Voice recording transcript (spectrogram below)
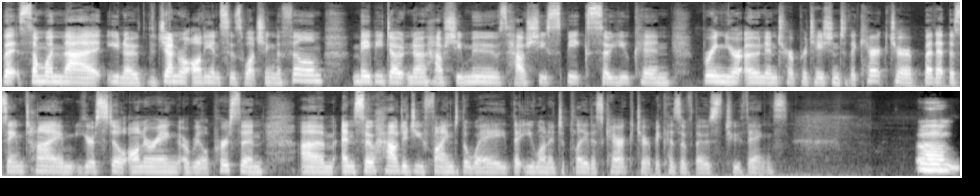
but someone that, you know, the general audience is watching the film maybe don't know how she moves, how she speaks, so you can bring your own interpretation to the character, but at the same time, you're still honoring a real person. Um, and so, how did you find the way that you wanted to play this character because of those two things? Um,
